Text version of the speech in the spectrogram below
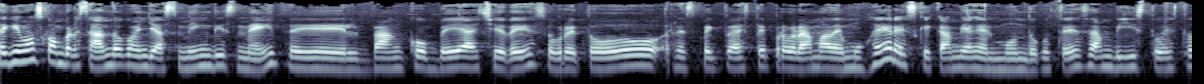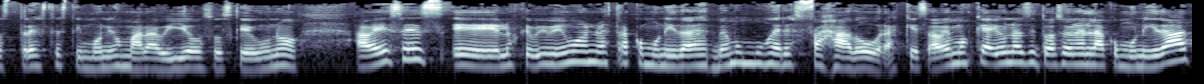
Seguimos conversando con Yasmín Dismay del Banco BHD, sobre todo respecto a este programa de mujeres que cambian el mundo, que ustedes han visto estos tres testimonios maravillosos que uno a veces eh, los que vivimos nuestras comunidades vemos mujeres fajadoras, que sabemos que hay una situación en la comunidad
